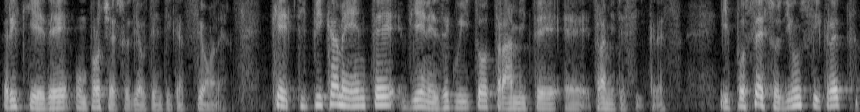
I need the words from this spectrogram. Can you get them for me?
richiede un processo di autenticazione che tipicamente viene eseguito tramite, eh, tramite secrets. Il possesso di un secret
